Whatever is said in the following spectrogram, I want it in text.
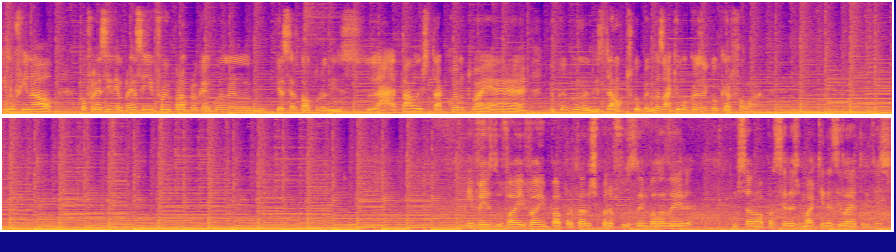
E no final conferência de imprensa e foi o próprio Cancún que a certa altura disse ah tal, isto está a correr muito bem, é, é. e o Cancún disse, não, desculpem, mas há aqui uma coisa que eu quero falar. Vez do vai e vem para apertar os parafusos da embaladeira, começaram a aparecer as máquinas elétricas.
